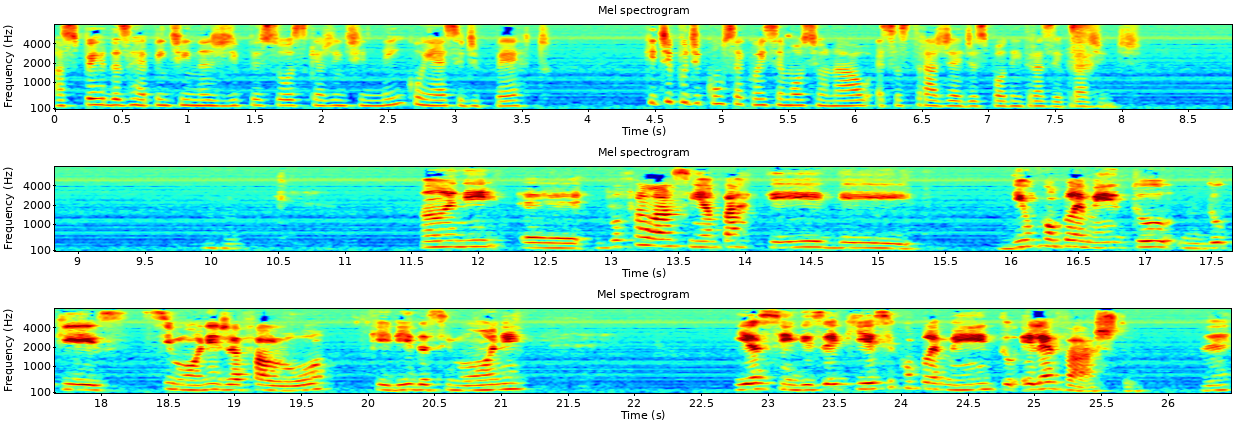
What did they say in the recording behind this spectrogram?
as perdas repentinas de pessoas que a gente nem conhece de perto. Que tipo de consequência emocional essas tragédias podem trazer para a gente? Uhum. Anne, é, vou falar assim a partir de, de um complemento do que Simone já falou, querida Simone, e assim dizer que esse complemento ele é vasto, né?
